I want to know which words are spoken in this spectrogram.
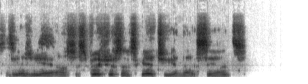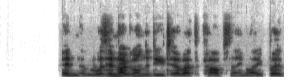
Suspicious. yeah, suspicious and sketchy in that sense. And with him not going into detail about the cop thing, like, but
